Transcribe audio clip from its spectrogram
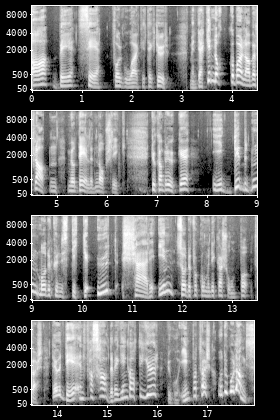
ABC for god arkitektur. Men det er ikke nok å bare lage flaten med å dele den opp slik. Du kan bruke i dybden må du kunne stikke ut, skjære inn, så du får kommunikasjon på tvers. Det er jo det en fasadevegg i en gate gjør. Du går inn på tvers, og du går langs.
